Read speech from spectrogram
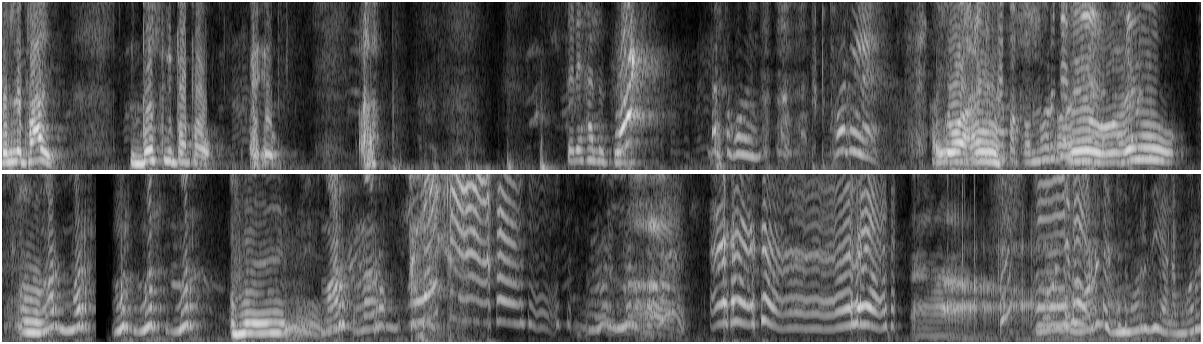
तमले पाय. बसली पापा. अयो तरी हालत नाही. अयो अयो ना पप्पा मर मर मर मर मर मर मर. मर मरू. दे मरू दे मरू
